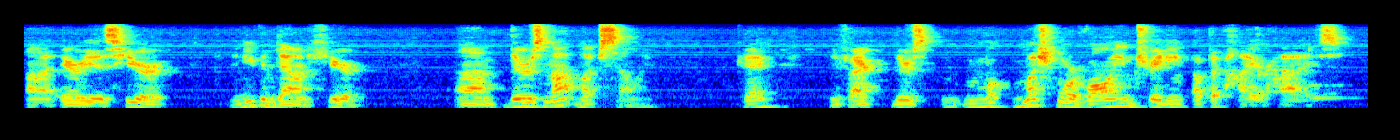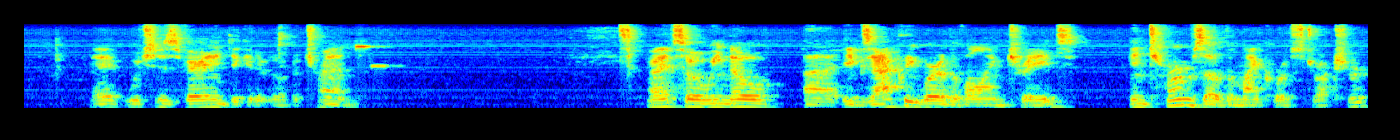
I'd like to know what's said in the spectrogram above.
uh, areas here, and even down here, um, there's not much selling. Okay, in fact, there's much more volume trading up at higher highs okay, which is very indicative of a trend. All right, so we know uh, exactly where the volume trades in terms of the microstructure.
